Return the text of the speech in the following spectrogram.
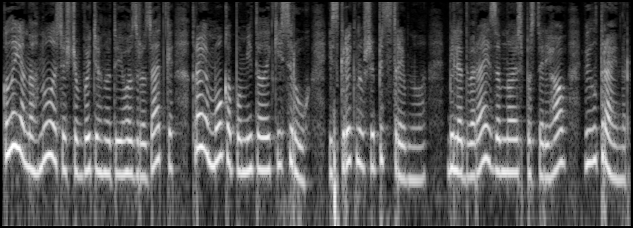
Коли я нагнулася, щоб витягнути його з розетки, краєм ока помітила якийсь рух і, скрикнувши, підстрибнула. Біля дверей за мною спостерігав вілтрейнер.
